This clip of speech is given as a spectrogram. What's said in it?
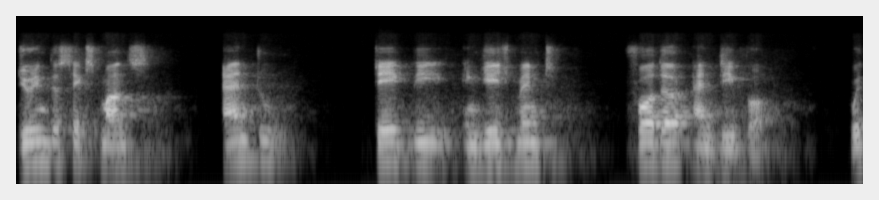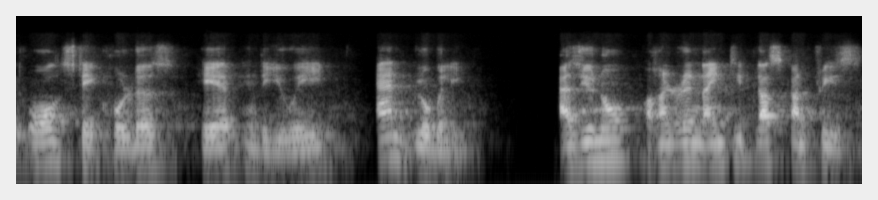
during the six months and to take the engagement further and deeper with all stakeholders here in the UAE and globally. As you know, 190 plus countries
